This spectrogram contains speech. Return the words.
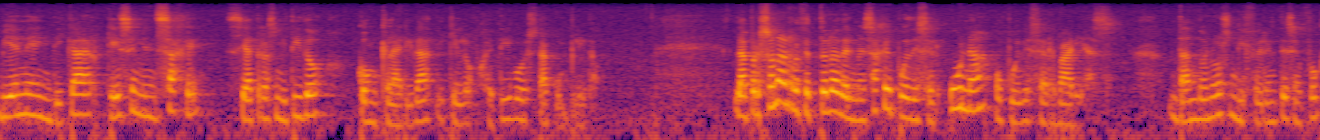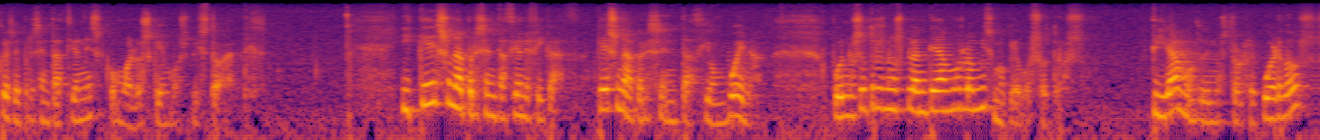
viene a indicar que ese mensaje se ha transmitido con claridad y que el objetivo está cumplido. La persona receptora del mensaje puede ser una o puede ser varias, dándonos diferentes enfoques de presentaciones como los que hemos visto antes. ¿Y qué es una presentación eficaz? ¿Qué es una presentación buena? Pues nosotros nos planteamos lo mismo que vosotros. Tiramos de nuestros recuerdos,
